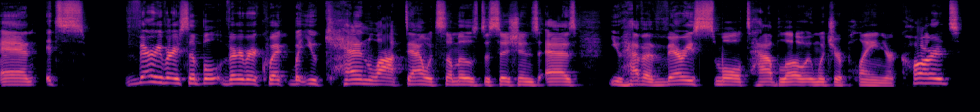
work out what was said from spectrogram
And it's very very simple very very quick but you can lock down with some of those decisions as you have a very small tableau in which you're playing your cards.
